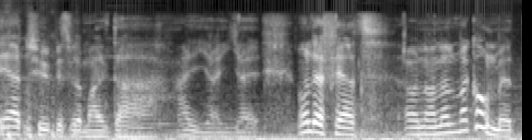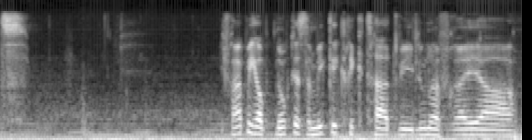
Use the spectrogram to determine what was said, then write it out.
Der Typ ist wieder mal da. Eieiei. Und er fährt einen anderen Waggon mit. Ich frage mich, ob Noctis dann mitgekriegt hat, wie Luna Freya,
